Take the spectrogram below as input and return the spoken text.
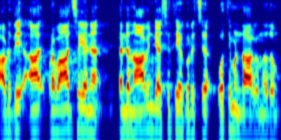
അവിടുത്തെ ആ പ്രവാചകന് തന്റെ നാവിന്റെ അശുദ്ധിയെക്കുറിച്ച് ബോധ്യമുണ്ടാകുന്നതും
